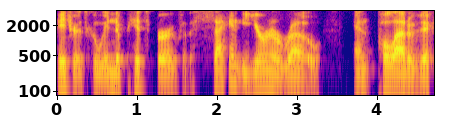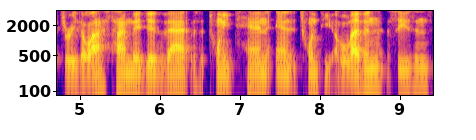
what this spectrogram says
Patriots go into pittsburgh for the second year in a row and pull out a victory. The last time they did that was the 2010 and 2011 seasons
